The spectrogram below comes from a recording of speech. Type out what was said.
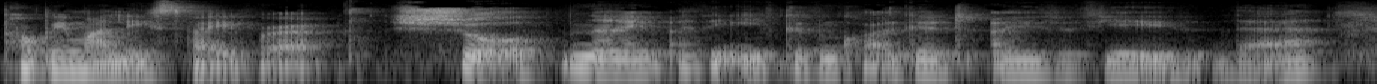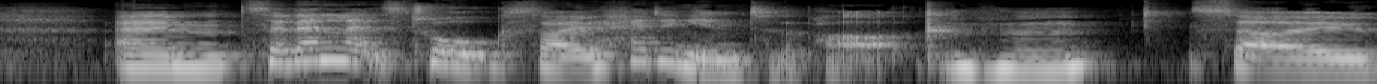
probably my least favorite Sure. No, I think you've given quite a good overview there. Um, so then let's talk. So heading into the park. Mm-hmm. So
